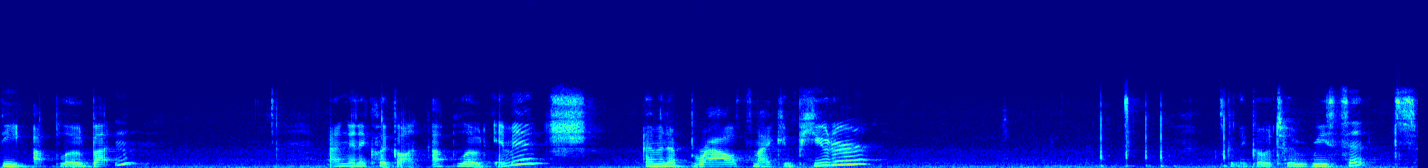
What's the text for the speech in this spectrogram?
the upload button. I'm going to click on upload image. I'm going to browse my computer. It's going to go to recent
